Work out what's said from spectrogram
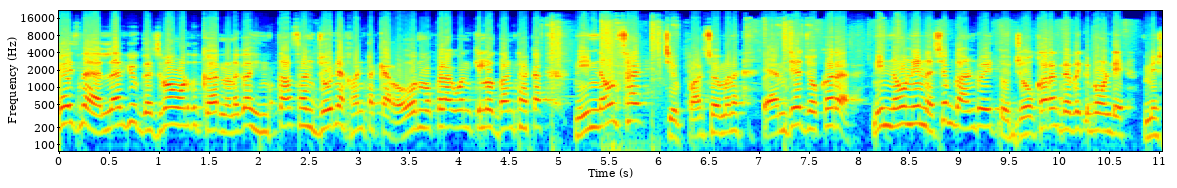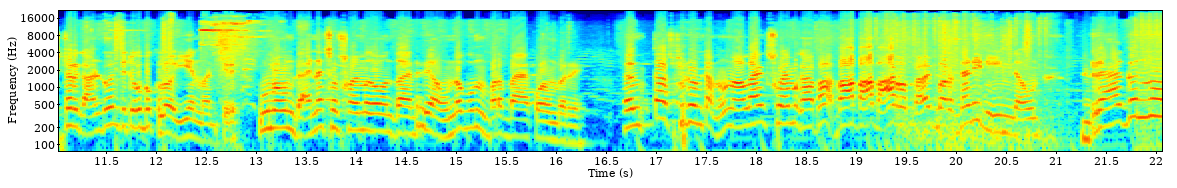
ಗೈಸ್ ನಾ ಎಲ್ಲರಿಗೂ ಗಜ್ಮ ಮಾಡೋದಕ್ಕ ನನಗ ಇಂಥ ಸಣ್ಣ ಜೋನೆ ಹಂಟ್ ಹಾಕ್ಯಾರ. ಅವ್ರ ಮಕ್ಕಳಾಗ ಒಂದ್ ಕಿಲೋ ದಂಟ್ ಹಾಕ. ನೀನ್ ನೌನ್ ಸಾಯ್ ಚಿಪ್ಪಾರ್ ಸೋಮನ ಎಂ ಜೆ ಜೋಕರ್, ನಿನ್ ನೌನ್ ನಿನ್ ನಶೀಬ್ ಗಾಂಡು ಐತು. ಜೋಕರ್ ಅಂತ ಎದಕ್ಕೆ ಇಟ್ಕೊಂಡಿ? ಮಿಸ್ಟರ್ ಗಾಂಡು ಅಂತ ಇಟ್ಕೋಬೇಕಲ್ಲ, ಏನ್ ಮಾಡ್ತೀರಿ? ಇವ್ನು ಅವ್ನು ಡೈನಾಸೋರ್ ಸ್ವಯಂ ಮಗ ಒಂದ ಅನ್ರಿ ಅವನೊಬ್ಬ ಬಡ ಬಾಯ್ ಹಾಕೊಂಬರ್ರಿ ಎಂತ ಸ್ಪೀಡ್ ಉಂಟಾನು ನಾಲ್ಕು ಸ್ವಯಂ ಮಗ ಬಾ ಬಾ ಬಾ ಬಾರೋ ತಳಗ್ ಬರೋದ್ ನಡಿ ನೀನ್ ಅವ್ನು ಡ್ರ್ಯಾಗನ್ನು.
